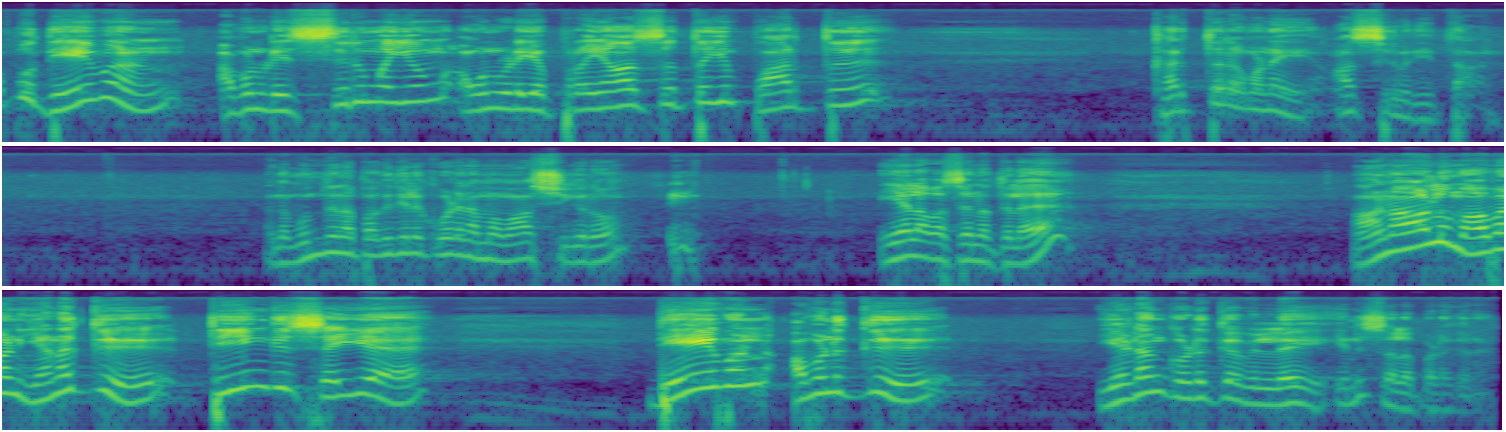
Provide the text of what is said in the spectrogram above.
அப்போ தேவன் அவனுடைய சிறுமையும் அவனுடைய பிரயாசத்தையும் பார்த்து கர்த்தர் அவனை ஆசீர்வதித்தார். அந்த முந்தின பகுதியில் கூட நம்ம வாசிக்கிறோம். ஏழ வசனத்தில் ஆனாலும் அவன் எனக்கு தீங்கு செய்ய தேவன் அவனுக்கு இடம் கொடுக்கவில்லை என்று சொல்லப்படுகிறான்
